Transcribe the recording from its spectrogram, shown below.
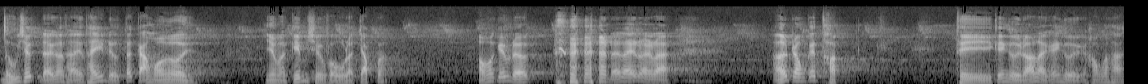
Đủ sức để có thể thấy được tất cả mọi người. Nhưng mà kiếm sư phụ là chấp á không có kiếm được. Để thấy rằng là ở trong cái thật thì cái người đó là cái người không có thân.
